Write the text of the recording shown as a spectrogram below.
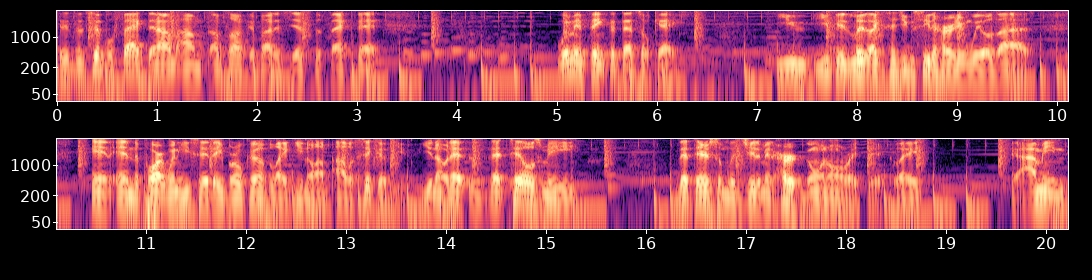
the simple fact that I'm I'm, I'm talking about is just the fact that women think that that's okay. You you can like I said, you can see the hurt in Will's eyes and and the part when he said they broke up, like you know, I'm, I was sick of you. You know that that tells me that there's some legitimate hurt going on right there. Like, I mean,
